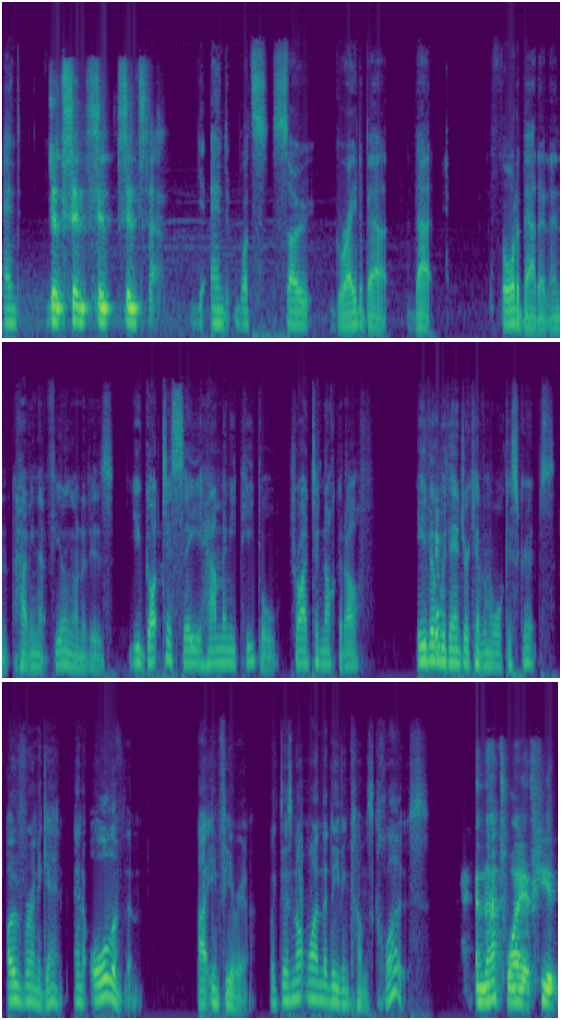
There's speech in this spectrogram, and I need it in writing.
And Since since since since that. Yeah, and what's so great about that thought about it and having that feeling on it is you got to see how many people tried to knock it off, even Yep. with Andrew Kevin Walker scripts over and again, and all of them are inferior. Like there's not one that even comes close. And that's why if he had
